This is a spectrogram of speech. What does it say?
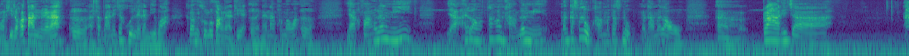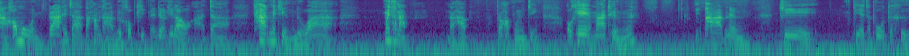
บางทีเราก็ตันเหมือนกันนะเออสัปดาห์นี้จะคุยอะไรกันดีวะก็มีคุณผู้ฟังเนี่ยที่เออแนะนำเข้ามาว่าเอออยากฟังเรื่องนี้ อยากให้ลองตั้งคำถามเรื่องนี้ มันก็สนุกครับ มันก็สนุกมันทำให้เราเกล้าที่จะหาข้อมูล กล้าที่จะตั้งคำถามหรือคบคิดในเรื่องที่เราอาจจะคาดไม่ถึงหรือว่าไม่ถนัดนะครับ ก็ขอบคุณจริงๆ โอเคมาถึง อีก part หนึ่งที่ที่อยากจะพูดก็คือ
